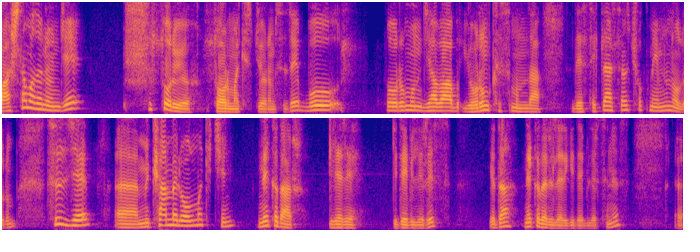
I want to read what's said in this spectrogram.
başlamadan önce şu soruyu sormak istiyorum size. Bu sorumun cevabı yorum kısmında desteklerseniz çok memnun olurum. Sizce e, mükemmel olmak için ne kadar ileri gidebiliriz? Ya da ne kadar ileri gidebilirsiniz? Ee,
